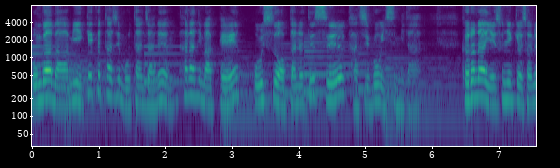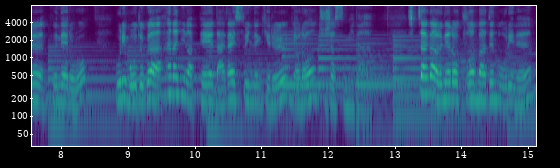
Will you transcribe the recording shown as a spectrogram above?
몸과 마음이 깨끗하지 못한 자는 하나님 앞에 올 수 없다는 뜻을 가지고 있습니다. 그러나 예수님께서는 은혜로 우리 모두가 하나님 앞에 나갈 수 있는 길을 열어 주셨습니다. 십자가 은혜로 구원받은 우리는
